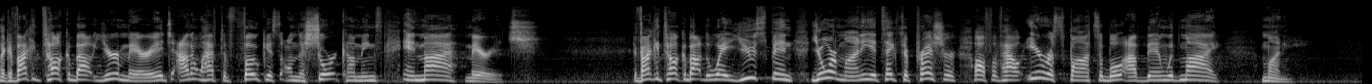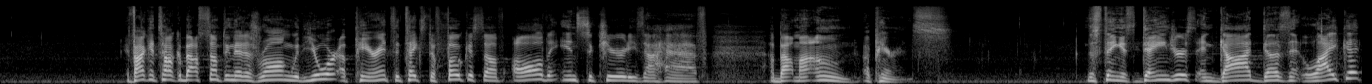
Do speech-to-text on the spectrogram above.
Like, if I can talk about your marriage, I don't have to focus on the shortcomings in my marriage. If I can talk about the way you spend your money, it takes the pressure off of how irresponsible I've been with my money. If I can talk about something that is wrong with your appearance, it takes the focus off all the insecurities I have about my own appearance. This thing is dangerous and God doesn't like it.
